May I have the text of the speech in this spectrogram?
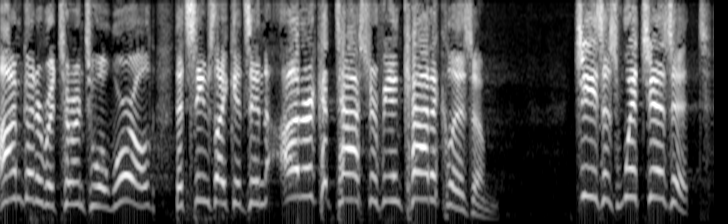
I'm going to return to a world that seems like it's in utter catastrophe and cataclysm. Jesus, which is it?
